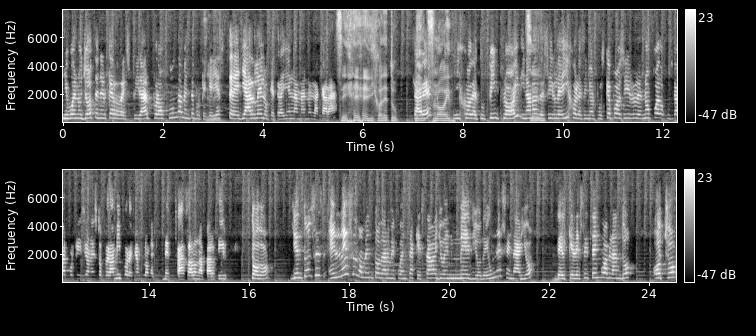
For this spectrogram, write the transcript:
Y bueno, yo tener que respirar profundamente porque Sí. quería estrellarle lo que traía en la mano en la cara. Sí, hijo de tu ¿Sabes? Pink Floyd. hijo de tu Pink Floyd y nada Sí. más decirle, híjole señor, pues qué puedo decirle, no puedo juzgar porque hicieron esto, pero a mí, por ejemplo, me, me pasaron a partir todo. Y entonces, en ese momento darme cuenta que estaba yo en medio de un escenario del que les tengo hablando ocho,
